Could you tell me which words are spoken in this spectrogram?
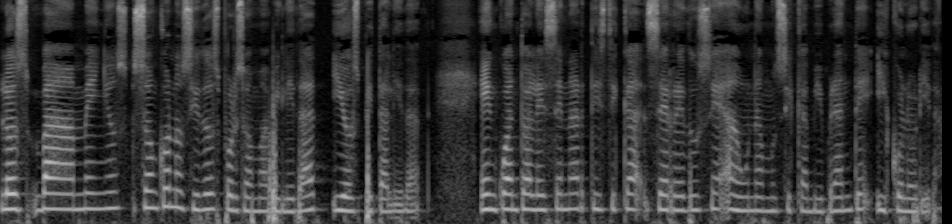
Los bahameños son conocidos por su amabilidad y hospitalidad. En cuanto a la escena artística, se reduce a una música vibrante y colorida,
